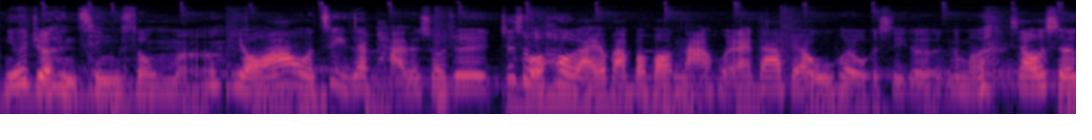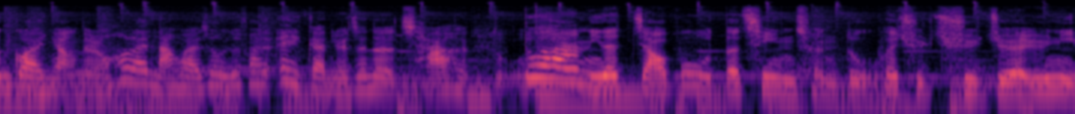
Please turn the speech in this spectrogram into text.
你会觉得很轻松吗？有啊，我自己在爬的时候，就是就是我后来又把包包拿回来，大家不要误会我是一个那么娇生惯养的人。后来拿回来之后，我就发现，哎、感觉真的差很多。对啊，你的脚步的轻盈程度会取取决于你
